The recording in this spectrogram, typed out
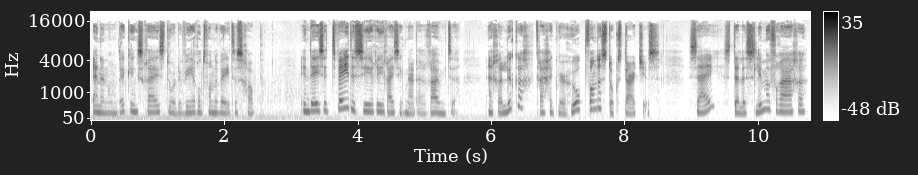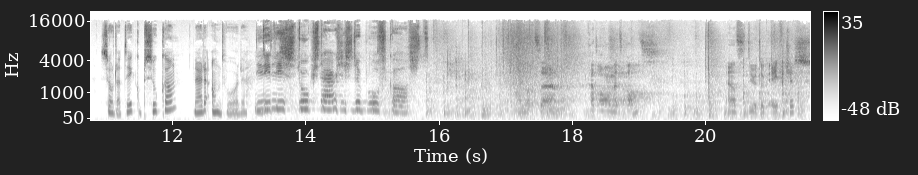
en een ontdekkingsreis door de wereld van de wetenschap. In deze tweede serie reis ik naar de ruimte. En gelukkig krijg ik weer hulp van de stokstaartjes. Zij stellen slimme vragen, zodat ik op zoek kan naar de antwoorden. Dit is Stokstaartjes de podcast. En dat eh, gaat allemaal met de hand. En dat duurt ook eventjes.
